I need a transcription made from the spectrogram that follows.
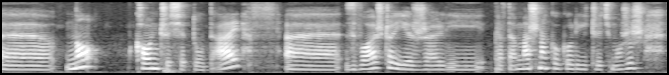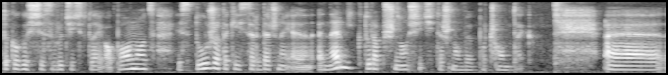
e, no kończy się tutaj. E, zwłaszcza jeżeli prawda, masz na kogo liczyć, możesz do kogoś się zwrócić tutaj o pomoc. Jest dużo takiej serdecznej energii, która przynosi Ci też nowy początek. E,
